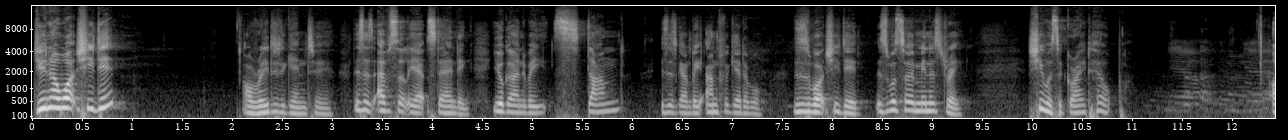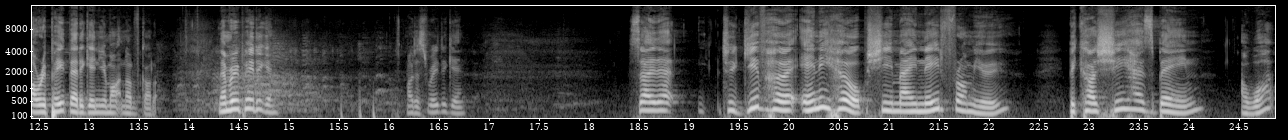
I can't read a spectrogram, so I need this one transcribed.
Do you know what she did? I'll read it again to you. This is absolutely outstanding. You're going to be stunned. This is going to be unforgettable. This is what she did. This was her ministry. She was a great help. I'll repeat that again. You might not have got it. Let me repeat again. I'll just read again. So that to give her any help she may need from you, because she has been a what?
